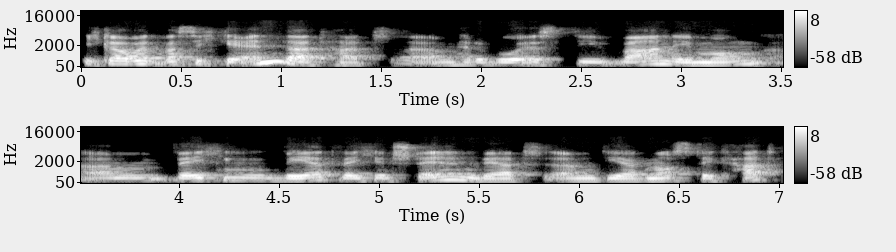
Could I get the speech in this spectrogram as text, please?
Ich glaube, was sich geändert hat, ähm, Herr de Boer, ist die Wahrnehmung, ähm, welchen Wert, welchen Stellenwert ähm, Diagnostik hat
